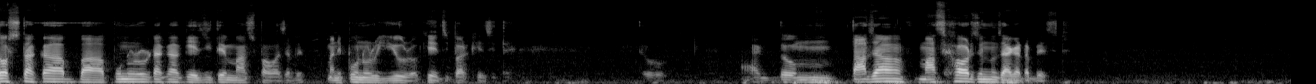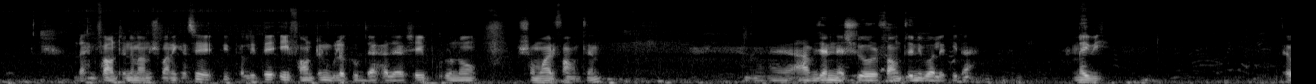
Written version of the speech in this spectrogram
দশ টাকা বা পনেরো টাকা কেজিতে মাছ পাওয়া যাবে। মানে পনেরো ইউরো কেজি পার কেজিতে। তো একদম তাজা মাছ খাওয়ার জন্য জায়গাটা বেস্ট দেখেন ফাউন্টেনে মানুষ মানে খাচ্ছে। ইতালিতে এই ফাউন্টেনগুলো খুব দেখা যায়, সেই পুরনো সময়ের ফাউন্টেন আমি জানি না শিওর ফাউন্টেনই বলে কিনা। মেবি তো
